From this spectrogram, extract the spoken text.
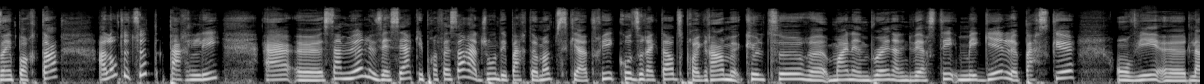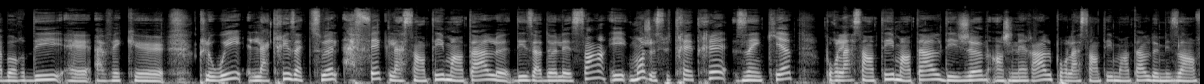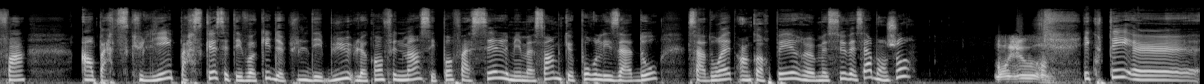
important. Allons tout de suite parler à euh, Samuel Vessière, qui est professeur adjoint au département de psychiatrie, co-directeur du programme Culture euh, Mind and Brain à l'université McGill, parce que on vient euh, de l'aborder avec Chloé. La crise actuelle affecte la santé mentale des adolescents et moi je suis très très inquiète pour la santé mentale des jeunes en général, pour la santé mentale de mes enfants en particulier parce que c'est évoqué depuis le début. Le confinement, c'est pas facile, mais il me semble que pour les ados, ça doit être encore pire. Euh, Monsieur Vessière, bonjour. Bonjour. Écoutez, euh,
